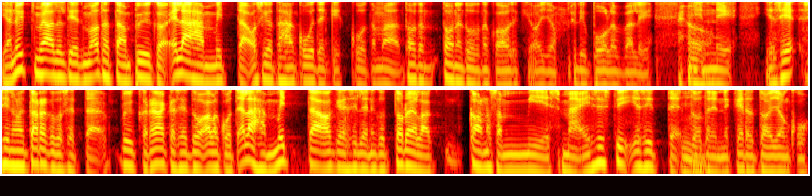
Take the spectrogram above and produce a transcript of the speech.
Ja nyt me ajateltiin, että me otetaan pyykö elähän mittaa osio tähän kuitenkin, kun tämä toinen, toinen tuotantokausikin on jo yli puolen väliin. Niin, niin, ja se, siinä oli tarkoitus, että pyykkö rääkäsee tuo alkuun, että elähän mittaa oikein silleen niin todella kansanmiesmäisesti ja sitten mm. tuota, niin ne kertoo jonkun,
